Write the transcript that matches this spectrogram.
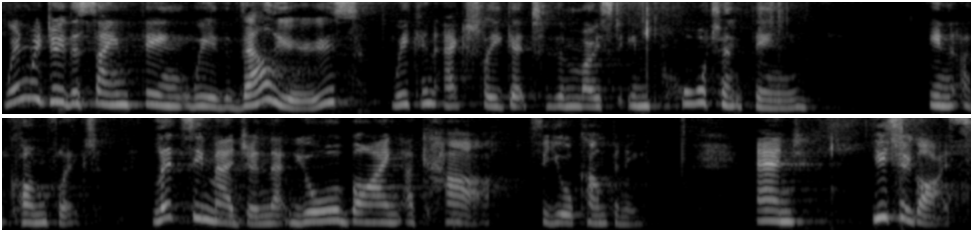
When we do the same thing with values, we can actually get to the most important thing in a conflict. Let's imagine that you're buying a car for your company. And you two guys,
